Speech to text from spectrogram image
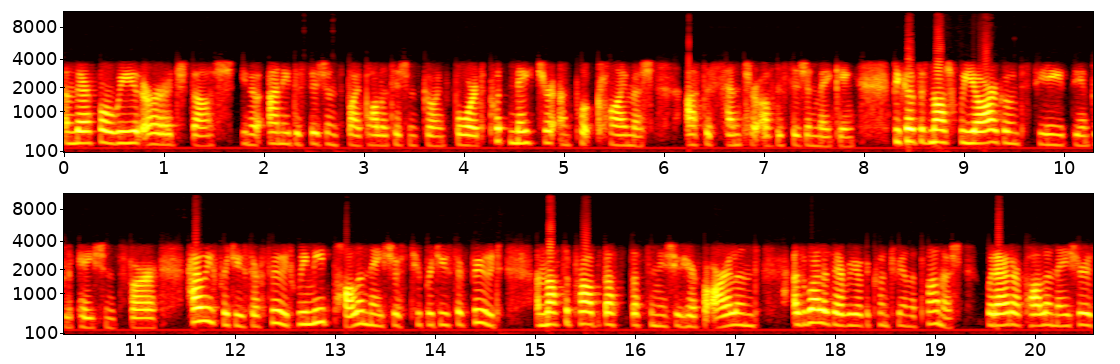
And therefore, we urge that you know any decisions by politicians going forward put nature and put climate at the centre of decision making. Because if not, we are going to see the implications for how we produce our food. We need pollinators to produce our food, and that's a problem. That's that's an issue here for Ireland as well as every other country on the planet. Without our pollinators,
